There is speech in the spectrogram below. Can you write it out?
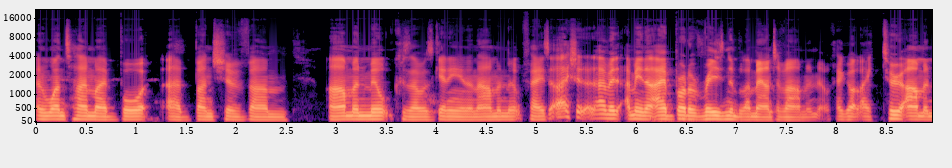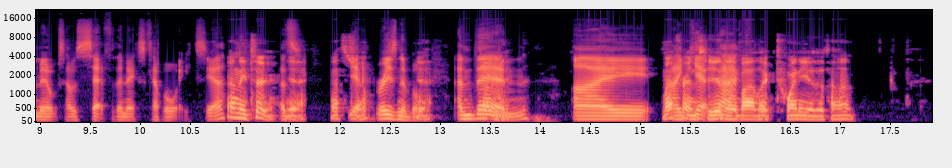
and one time I bought a bunch of um, almond milk because I was getting in an almond milk phase. Actually, I mean, I mean, I brought a reasonable amount of almond milk. I got like two almond milks. I was set for the next couple of weeks. Yeah, Only two. That's- yeah, that's yeah, true. reasonable. Yeah, and then I My I friends get here, they buy like 20 at a time.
